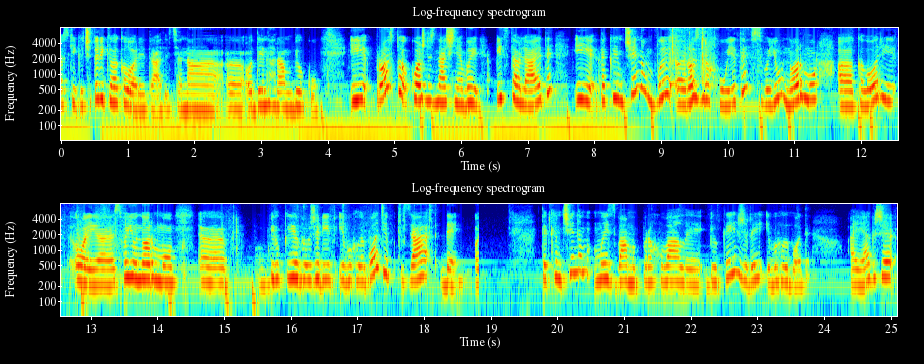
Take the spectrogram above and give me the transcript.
е, скільки 4 кілокалорії тратиться на е, 1 грам білку. І просто кожне значення ви підставляєте, і таким чином ви е, розрахуєте свою норму е, калорій, ой, е, свою норму е, білків, жирів і вуглеводів за день. Таким чином, ми з вами порахували білки, жири і вуглеводи. А як же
